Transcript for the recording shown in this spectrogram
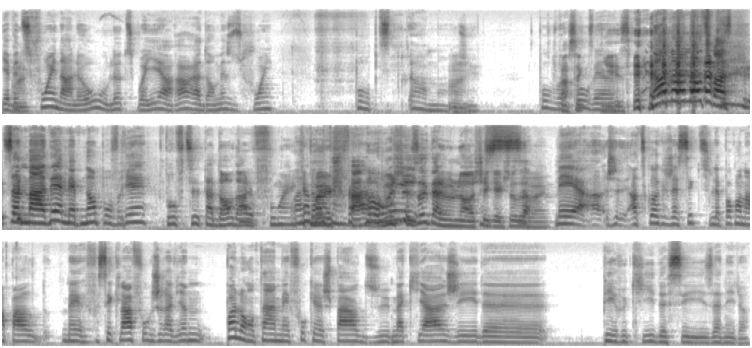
Il y avait Ouais. du foin dans le haut, là. Tu voyais Aurore, elle dormait du foin. Pauvre petite. Oh mon Ouais. Dieu. Pauvre, Je pensais que pauvre tu elle. niaisais. Non, non, non, tu demandait, mais non, pour vrai. Pauvre petit, t'adores dans le foin, comme un cheval. Ah Moi, je sais que t'allais me lâcher quelque chose de Ça. même. Mais euh, je- en tout cas, je sais que tu voulais pas qu'on en parle. Mais c'est clair, il faut que je revienne pas longtemps, mais il faut que je parle du maquillage et de perruquier de ces années-là.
